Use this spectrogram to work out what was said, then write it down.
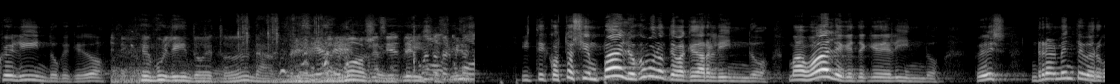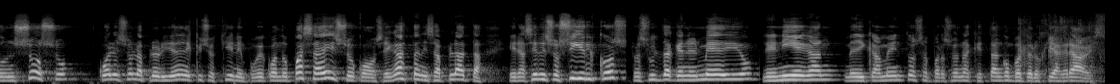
qué lindo que quedó. Es muy lindo esto, ¿eh? Una- hermoso. Y te costó 100 palos, ¿cómo no te va a quedar lindo? Más vale que te quede lindo. Pero es realmente vergonzoso cuáles son las prioridades que ellos tienen, porque cuando pasa eso, cuando se gastan esa plata en hacer esos circos, resulta que en el medio le niegan medicamentos a personas que están con patologías graves.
